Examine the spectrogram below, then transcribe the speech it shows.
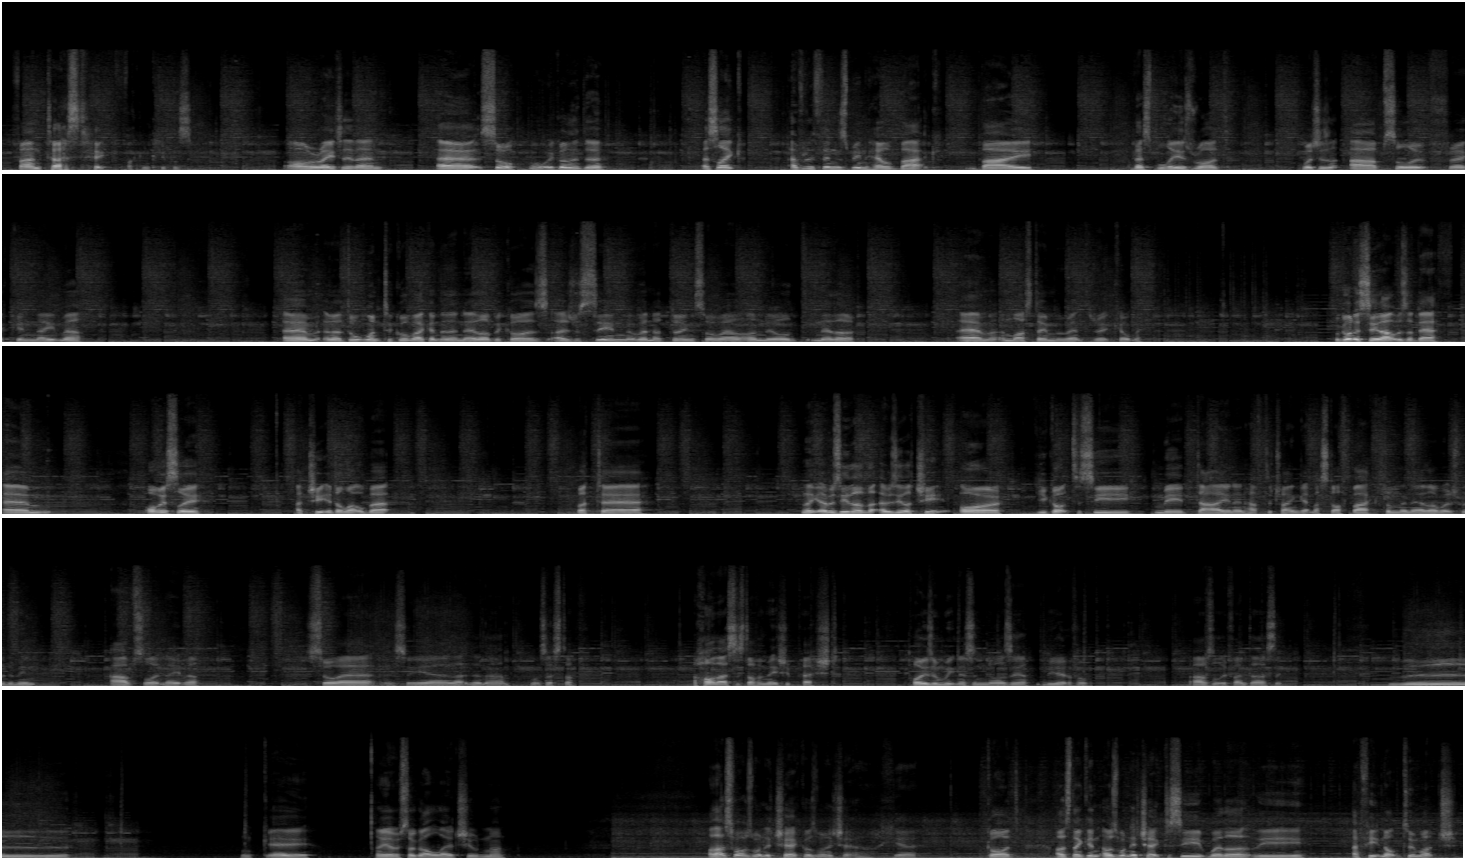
Fantastic. Fucking creepers. Alrighty then. Uh, so, what we're gonna do, it's like, everything's been held back by this blaze rod, which is an absolute freaking nightmare. Um, and I don't want to go back into the nether because, as you've seen, we're not doing so well on the old nether. Um, and last time we went through it killed me. We're going to say that was a death. Um, obviously, I cheated a little bit, but uh, like it was either it was either cheat or you got to see me die and then have to try and get my stuff back from the nether, which would have been absolute nightmare. So, uh, so yeah, that didn't happen. What's this stuff? Oh, that's the stuff that makes you pissed. Poison, weakness, and nausea. Beautiful. Absolutely fantastic. Okay. Oh yeah, we still got a lead shielding on. Oh, that's what I was wanting to check. I was wanting to check. Oh, yeah. God. I was thinking, I was wanting to check to see whether the, if heating up too much,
